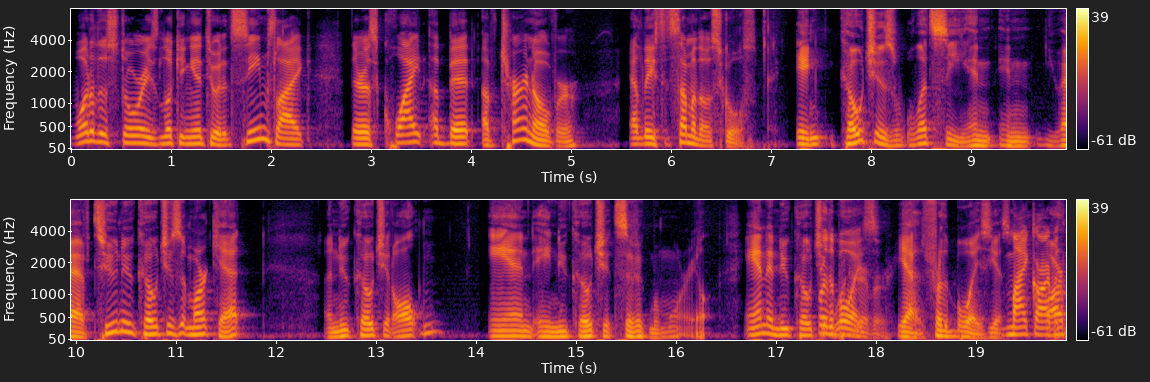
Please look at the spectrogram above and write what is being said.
what are the stories looking into it? It seems like there is quite a bit of turnover, at least at some of those schools. in coaches, let's see, in in you have two new coaches at Marquette, a new coach at Alton, and a new coach at Civic Memorial, and a new coach For the Wood boys. River. Yeah, for the boys. Yes, Mike Arbuthnot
